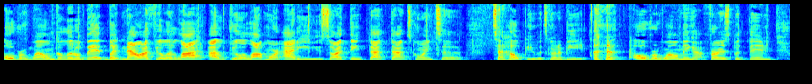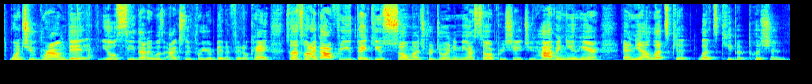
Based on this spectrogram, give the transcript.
overwhelmed a little bit, but now I feel a lot, I feel a lot more at ease. So I think that that's going to, to help you. It's going to be overwhelming at first, but then once you ground it, you'll see that it was actually for your benefit, okay? So that's what I got for you. Thank you so much for joining me. I so appreciate you having you here. And yeah, let's keep, let's keep it pushing.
